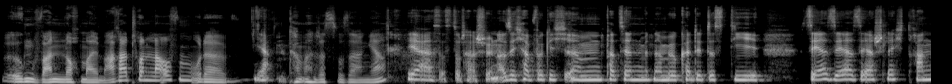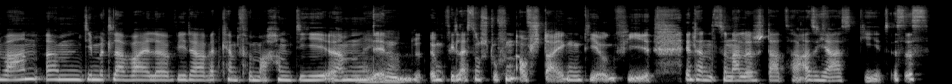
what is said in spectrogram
irgendwann noch mal Marathon laufen oder ja. kann man das so sagen, ja? Ja, es ist total schön. Also ich habe wirklich ähm, Patienten mit einer Myokarditis, die sehr, sehr, sehr schlecht dran waren, ähm, die mittlerweile wieder Wettkämpfe machen, die ähm, in irgendwie Leistungsstufen aufsteigen, die irgendwie internationale Starts haben. Also ja, es geht. Es ist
